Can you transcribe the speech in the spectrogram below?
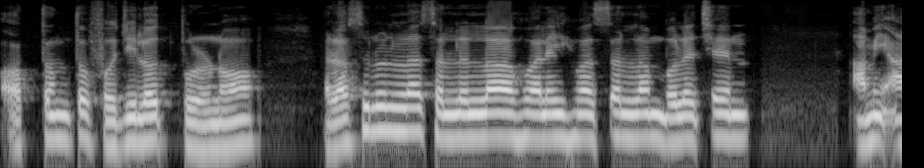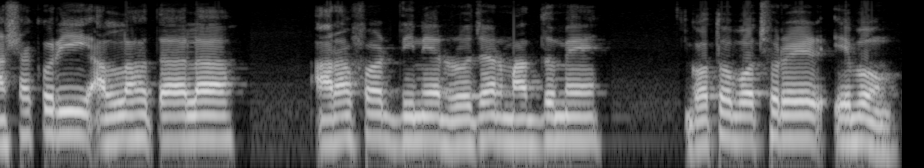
অত্যন্ত ফজিলতপূর্ণ। রাসুলুল্লাহ সাল্লাহ আলহিহাসাল্লাম বলেছেন, আমি আশা করি আল্লাহ তাআলা আরাফার দিনের রোজার মাধ্যমে গত বছরের এবং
